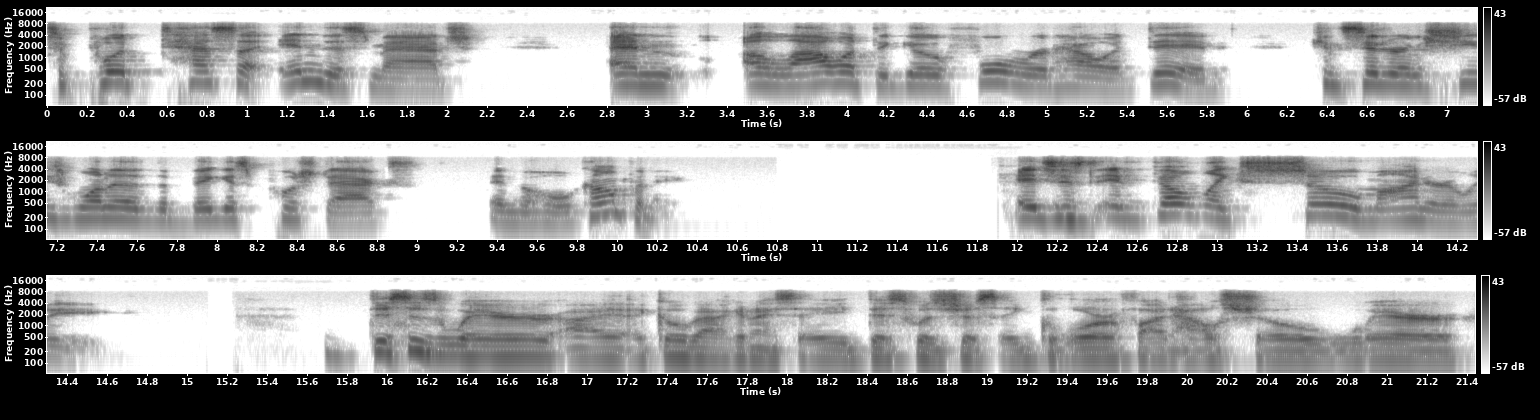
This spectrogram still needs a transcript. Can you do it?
to put Tessa in this match and allow it to go forward how it did, considering she's one of the biggest pushed acts in the whole company. It just it felt like so minor league. This is where I, I go back and I say this was just a glorified house show where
